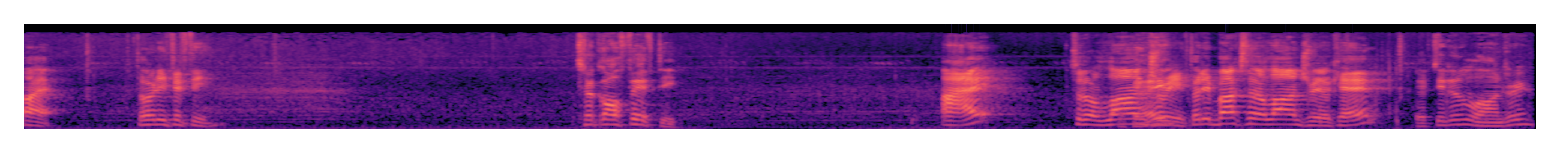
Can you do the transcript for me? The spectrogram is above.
All right. 30, 50. Took all 50. All right. To the laundry. Okay. 30 bucks to the laundry, okay? 50 to the laundry.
